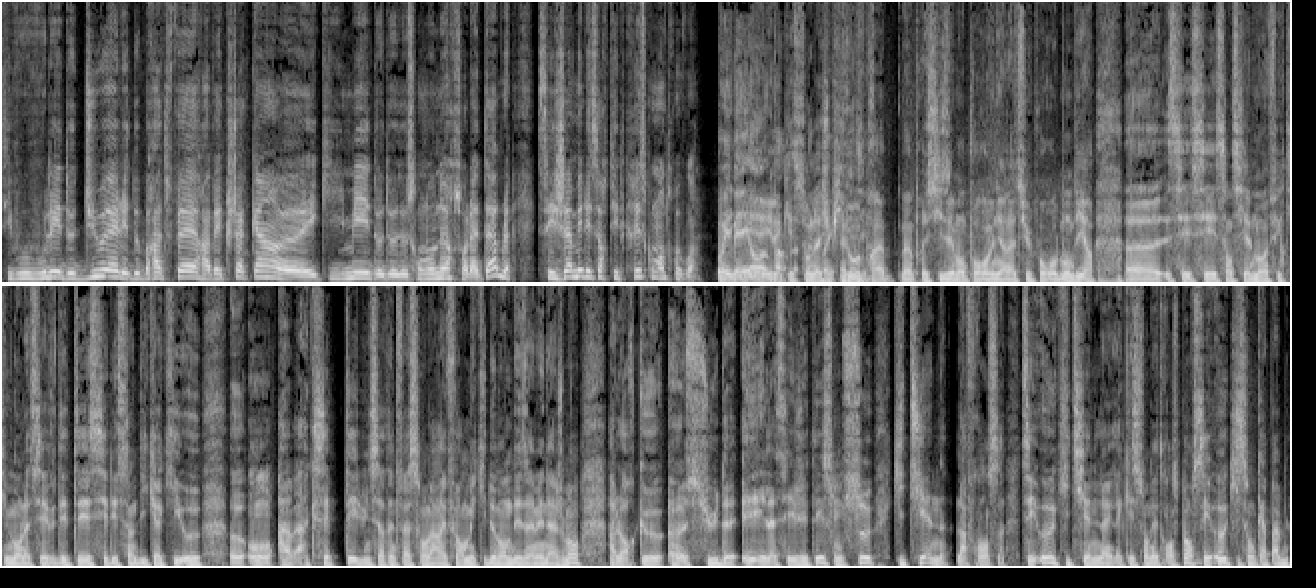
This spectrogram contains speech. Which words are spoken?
si vous voulez, de duel et de bras de fer avec chacun euh, et qui met de, de, de, son honneur sur la table, c'est jamais les sorties de crise qu'on entrevoit. Oui, mais et, la question de l'âge pivot, précisément pour revenir là-dessus, pour rebondir, euh, c'est essentiellement effectivement la CFDT, c'est les syndicats qui eux euh, ont accepté d'une certaine façon la réforme et qui demandent des aménagements, alors que euh, Sud et la CGT sont ceux qui tiennent la France. C'est eux qui tiennent la, la question des transports, c'est eux qui sont capables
